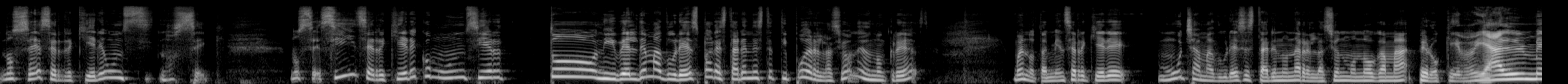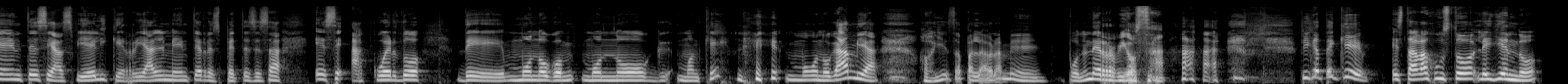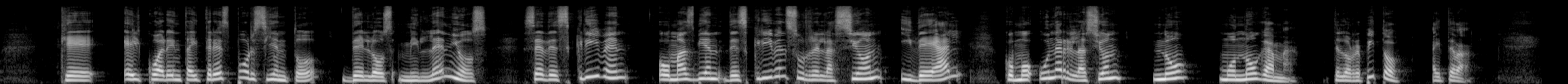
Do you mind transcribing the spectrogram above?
no sé, se requiere un, no sé, no sé, sí, se requiere como un cierto nivel de madurez para estar en este tipo de relaciones, ¿no crees? Bueno, también se requiere mucha madurez estar en una relación monógama, pero que realmente seas fiel y que realmente respetes esa, ese acuerdo de monogam, ¿qué? monogamia. Ay, esa palabra me pone nerviosa. Fíjate que estaba justo leyendo que el 43% de los milenios se describen, o más bien describen su relación ideal como una relación no monógama. Te lo repito, ahí te va.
